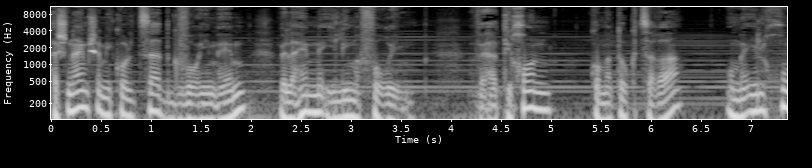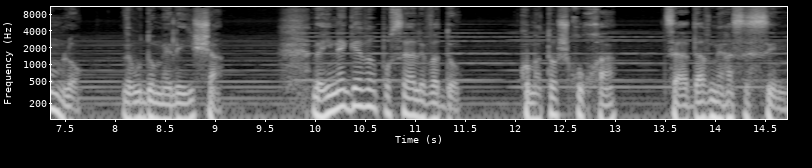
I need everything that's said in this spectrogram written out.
השניים שמכל צד גבוהים הם, ולהם מעילים אפורים. והתיכון, קומתו קצרה, ומעיל חום לו, והוא דומה לאישה. והנה גבר פוסע לבדו. קומתו שכוחה, צעדיו מהססים.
